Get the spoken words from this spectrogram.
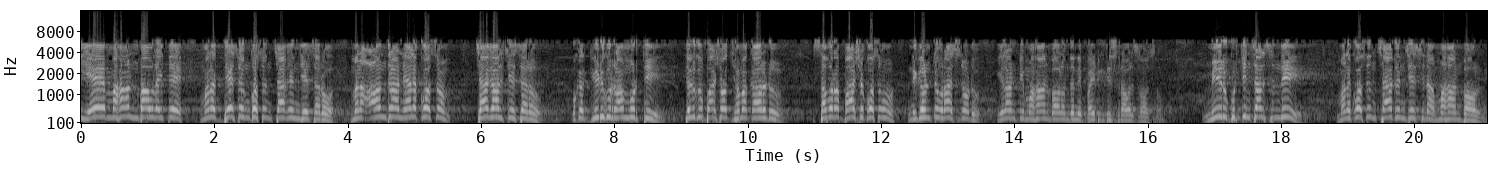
ఏ మహాన్ భావులైతే మన దేశం కోసం త్యాగం చేశారో మన ఆంధ్ర నేల కోసం త్యాగాలు చేశారో ఒక గిడుగు రామ్మూర్తి తెలుగు భాషోద్యమకారుడు సవర భాష కోసం నిఘంటు రాసినోడు ఇలాంటి మహాన్ భావులందరినీ బయటకు తీసుకురావాల్సిన అవసరం. మీరు గుర్తించాల్సింది మన కోసం త్యాగం చేసిన మహానుభావుల్ని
